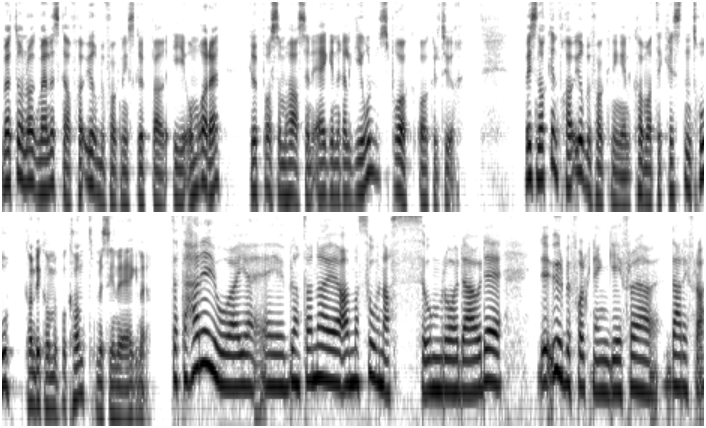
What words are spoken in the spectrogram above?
møtte hun òg mennesker fra urbefolkningsgrupper i området, grupper som har sin egen religion, språk og kultur. Hvis noen fra urbefolkningen kommer til kristen tro, kan de komme på kant med sine egne. Dette her er jo blant annet Amazonas-området, og det, det, er urbefolkning derifra.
